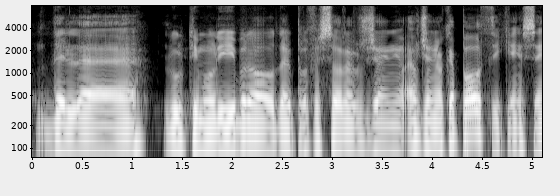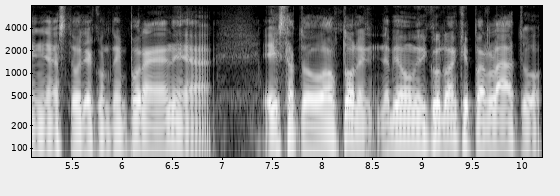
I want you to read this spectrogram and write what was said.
dell'ultimo libro del professor Eugenio, Eugenio Capozzi che insegna storia contemporanea, è stato autore, ne abbiamo, mi ricordo, anche parlato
